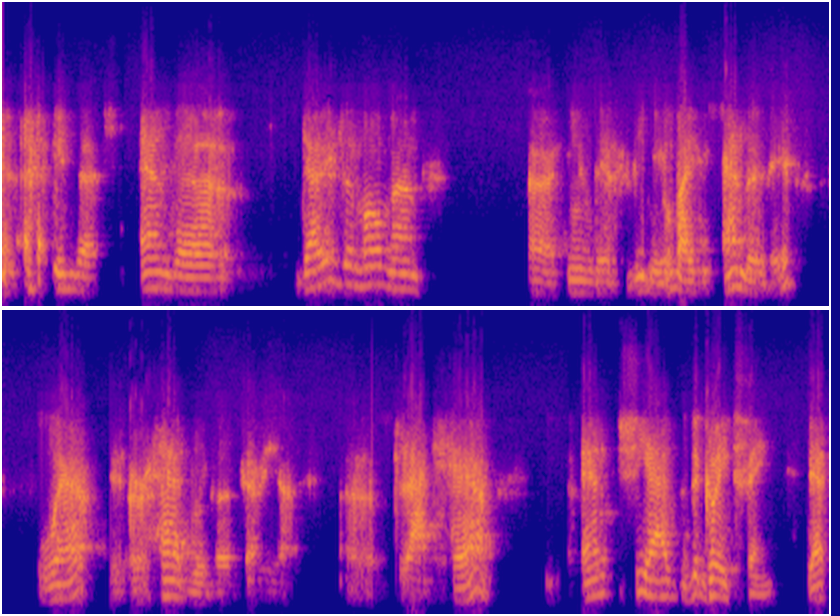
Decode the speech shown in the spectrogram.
in the, and uh, there is a moment uh, in this video, by the end of it, where her head with a very uh, black hair, and she has the great thing that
